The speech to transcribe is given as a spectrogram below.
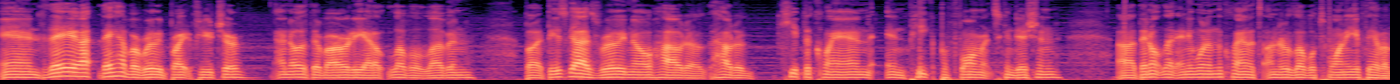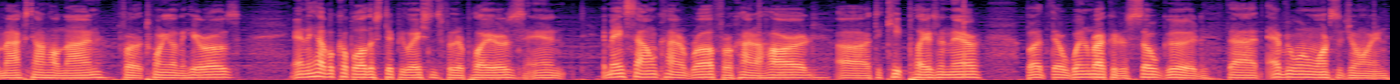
and they uh, they have a really bright future. I know that they're already at a level 11, but these guys really know how to how to keep the clan in peak performance condition. Uh, they don't let anyone in the clan that's under level 20 if they have a max Town Hall 9 for 20 on the heroes. And they have a couple other stipulations for their players, and it may sound kind of rough or kind of hard uh, to keep players in there, but their win record is so good that everyone wants to join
